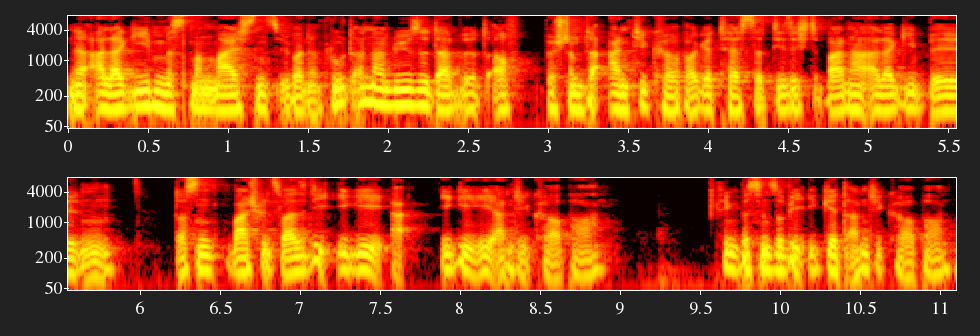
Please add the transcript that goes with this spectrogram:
Eine Allergie misst man meistens über eine Blutanalyse. Da wird auf bestimmte Antikörper getestet, die sich bei einer Allergie bilden. Das sind beispielsweise die IgE-Antikörper. Klingt ein bisschen so wie IGIT-Antikörper.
